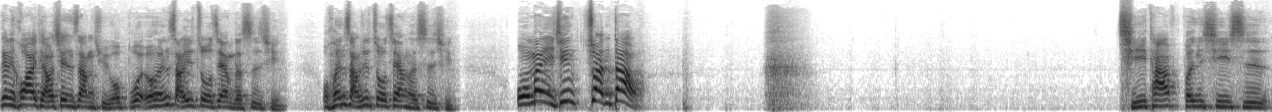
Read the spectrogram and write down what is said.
给你画一条线上去。我不会，我很少去做这样的事情，我很少去做这样的事情。我们已经赚到，其他分析师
